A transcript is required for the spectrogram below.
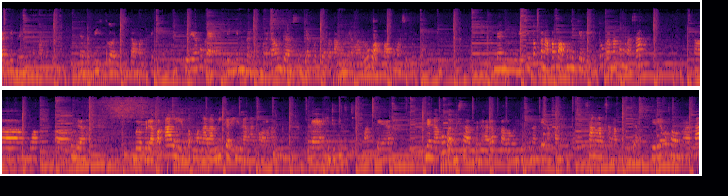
bergerak di branding dan marketing dan lebih ke digital marketing. Jadi aku kayak pingin bantu mereka udah sejak beberapa tahun yang lalu waktu aku masih kuliah. Dan di situ kenapa kok aku mikir kayak gitu karena aku ngerasa um, waktu, uh, aku udah beberapa kali untuk mengalami kehilangan orang kayak hidup itu cepat ya dan aku nggak bisa berharap kalau hidupku nanti akan sangat-sangat jadi aku selalu merasa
